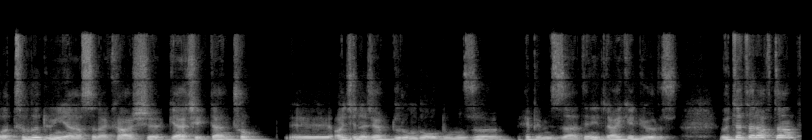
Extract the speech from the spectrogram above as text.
batılı dünyasına karşı gerçekten çok e, acınacak durumda olduğumuzu hepimiz zaten idrak ediyoruz. Öte taraftan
